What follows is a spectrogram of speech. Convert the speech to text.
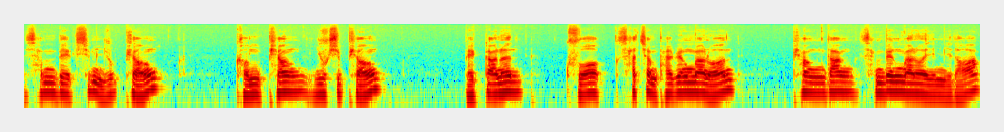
316평, 건평 60평, 매가는 9억 4,800만 원, 평당 300만 원입니다.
